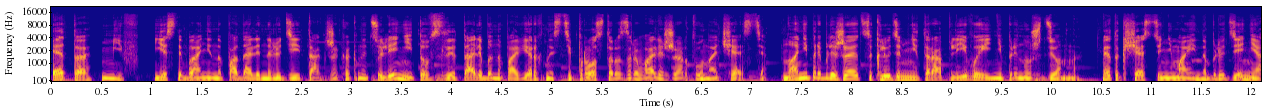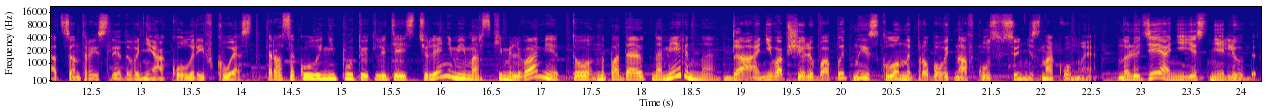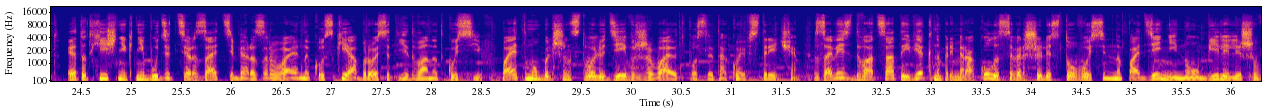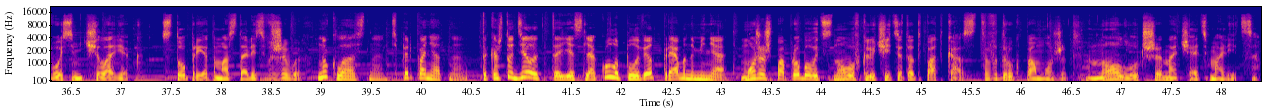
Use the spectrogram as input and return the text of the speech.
Это миф. Если бы они нападали на людей так же, как на тюленей, то взлетали бы на поверхность и просто разрывали жертву на части. Но они приближаются к людям неторопливо и непринужденно. Это, к счастью, не мои наблюдения, а Центра исследования акул Reef Quest. Раз акулы не путают людей с тюленями и морскими львами, то нападают намеренно? Да, они вообще любопытны и склонны пробовать на вкус все незнакомое. Но людей они есть не любят. Этот хищник не будет терзать тебя, разрывая на куски, а бросит едва надкусив. Поэтому большинство людей выживают после такой встречи. За весь 20 век, например, акулы совершили 108 нападений, но убили лишь 8 человек. 100 при этом остались в живых. Ну классно, теперь понятно. Так а что делать-то, если акула плывет прямо на меня? Можешь попробовать снова включить этот подкаст, вдруг поможет. Но лучше начать молиться.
